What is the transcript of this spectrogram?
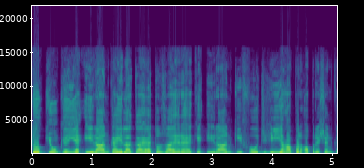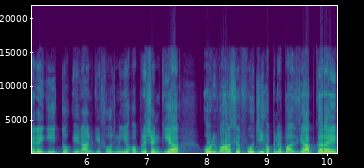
तो क्योंकि ये ईरान का इलाका है तो ज़ाहिर है कि ईरान की फौज ही यहाँ पर ऑपरेशन करेगी तो ईरान की फौज ने यह ऑपरेशन किया और वहाँ से फौजी अपने बाजियाब कराए।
